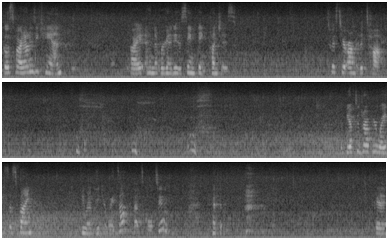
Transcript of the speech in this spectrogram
Go as far down as you can. All right, and then we're gonna do the same thing, punches. Twist your arm at the top. Oof. Oof. Oof. If you have to drop your weights, that's fine. If you want to pick your weights up, that's cool too. Good.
